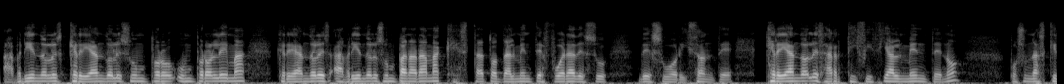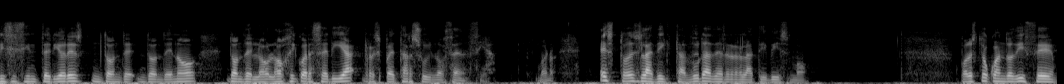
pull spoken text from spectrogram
abriéndoles, creándoles un, un problema, creándoles, abriéndoles un panorama que está totalmente fuera de su, de su horizonte, creándoles artificialmente, ¿no? Pues unas crisis interiores donde, donde no, donde lo lógico sería respetar su inocencia. Bueno, esto es la dictadura del relativismo. Por esto cuando dice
